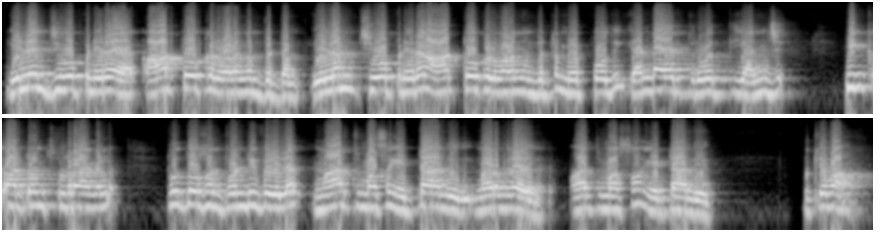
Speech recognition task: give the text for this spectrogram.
இளம் சிவப்பு நிற ஆட்டோக்கள் வழங்கும் திட்டம். இளம் சிவப்பு நிற ஆட்டோக்கள் வழங்கும் திட்டம் எப்போது? இரண்டாயிரத்தி இருபத்தி அஞ்சு. பிங்க் ஆட்டோன்னு சொல்றாங்கல்ல. டூ தௌசண்ட் டுவெண்ட்டி ஃபைவ்ல மார்ச் மாசம் எட்டாம் தேதி. மறந்துடாதீங்க. மார்ச் மாசம் எட்டாம் தேதி. ஓகேவா?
